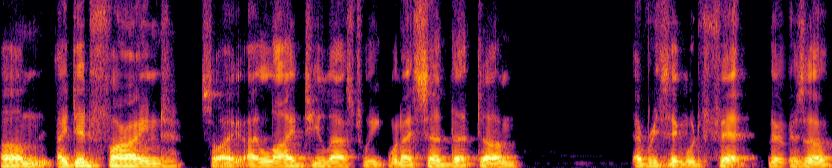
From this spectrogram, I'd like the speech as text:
Um, I did find, so I, I, lied to you last week when I said that um, everything would fit. There's a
